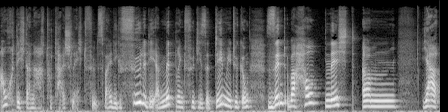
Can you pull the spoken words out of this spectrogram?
auch dich danach total schlecht fühlst, weil die Gefühle, die er mitbringt für diese Demütigung, sind überhaupt nicht ähm, ja,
